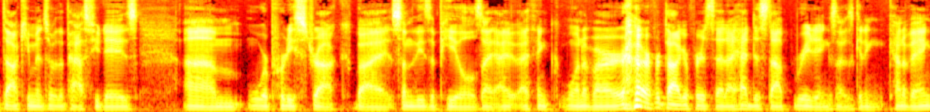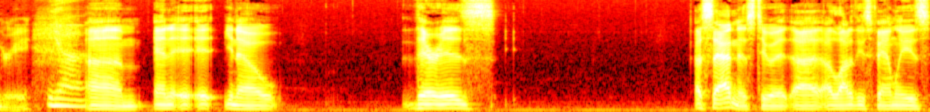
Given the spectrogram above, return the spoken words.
documents over the past few days. Um, were pretty struck by some of these appeals. I, I, I think one of our, our, photographers said I had to stop reading because I was getting kind of angry. Yeah. Um, and it, it, you know, there is a sadness to it. Uh, a lot of these families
